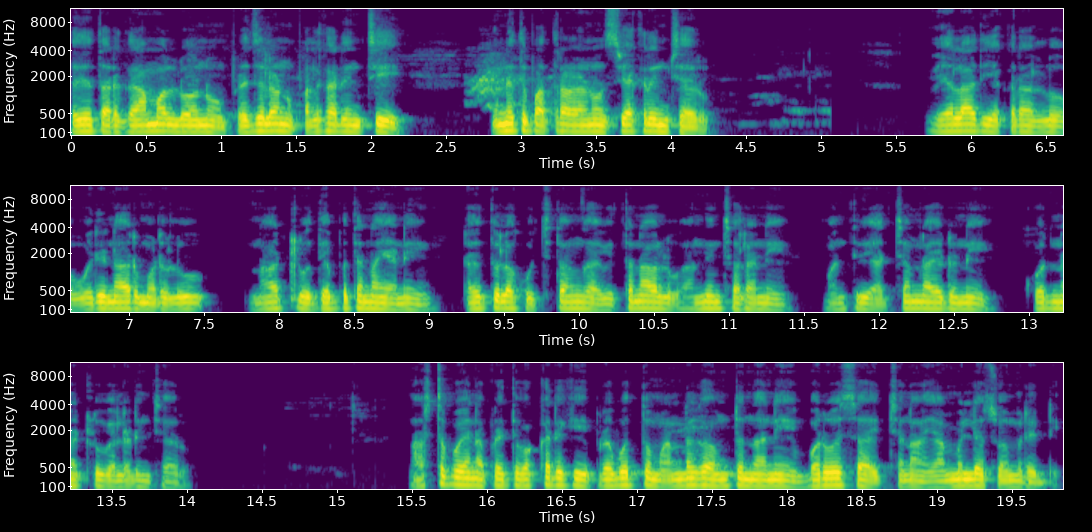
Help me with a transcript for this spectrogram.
తదితర గ్రామాల్లోనూ ప్రజలను పలకరించి వినతి పత్రాలను స్వీకరించారు. వేలాది ఎకరాల్లో వరి నారుమడులు నాట్లు దెబ్బతిన్నాయని రైతులకు ఉచితంగా విత్తనాలు అందించాలని మంత్రి అచ్చెన్నాయుడిని కోరినట్లు వెల్లడించారు. నష్టపోయిన ప్రతి ఒక్కరికి ప్రభుత్వం అండగా ఉంటుందని భరోసా ఇచ్చిన ఎమ్మెల్యే సోమిరెడ్డి.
